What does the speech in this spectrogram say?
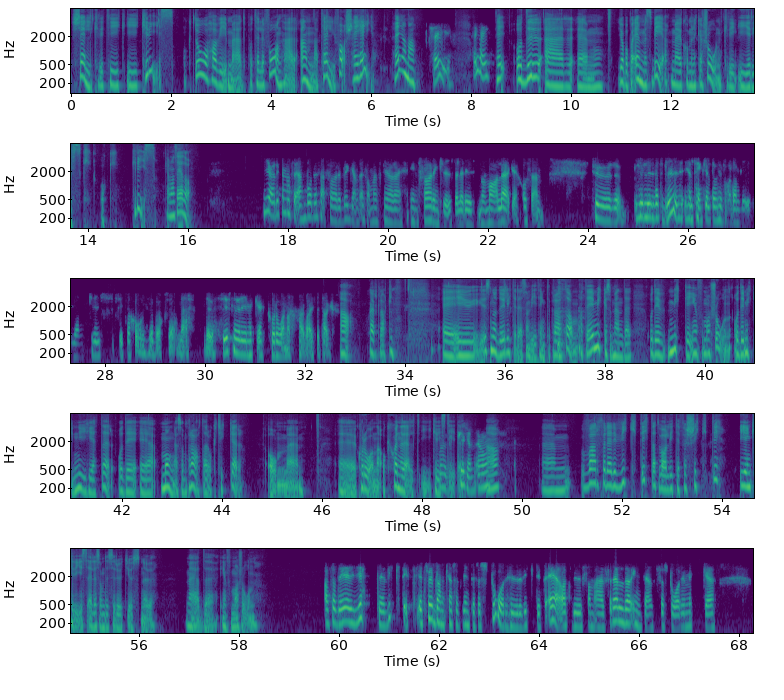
källkritik i kris. Och då har vi med på telefon här Anna Täljfors. Hej hej! Hej Anna! Hej! Hej hej! Hej! Och du är, um, jobbar på MSB med kommunikation kring, i risk och kris. Kan man säga så? Ja, det kan man säga. Både så förebyggande, som man ska göra inför en kris eller i normalläge och sen hur, hur livet blir helt enkelt och hur vardagen blir i en krissituation jobbar också med nu. Så just nu är det mycket corona har varit ett tag. Ja, självklart. Eh, är ju, snuddar ju lite det som vi tänkte prata om. Att det är mycket som händer och det är mycket information och det är mycket nyheter och det är många som pratar och tycker om eh, eh, corona och generellt i kristider. Verkligen, ja. ja. Um, varför är det viktigt att vara lite försiktig i en kris eller som det ser ut just nu med eh, information? Alltså det är jätteviktigt. Jag tror ibland kanske att vi inte förstår hur viktigt det är och att vi som är föräldrar inte ens förstår hur mycket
